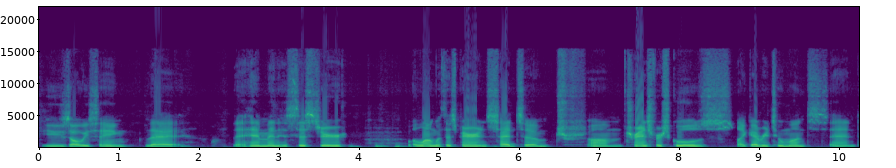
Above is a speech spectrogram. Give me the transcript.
He's always saying that that him and his sister along with his parents had to um, transfer schools like every two months and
